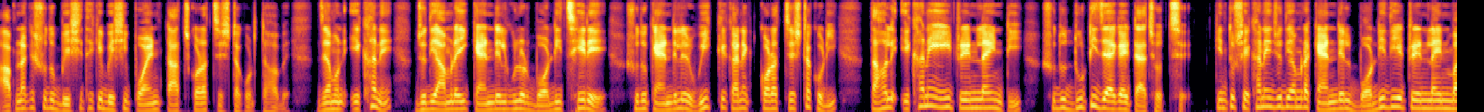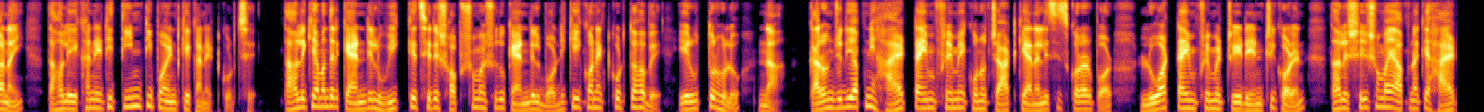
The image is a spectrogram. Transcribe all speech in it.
আপনাকে শুধু বেশি থেকে বেশি পয়েন্ট টাচ করার চেষ্টা করতে হবে। যেমন এখানে যদি আমরা এই ক্যান্ডেলগুলোর বডি ছেড়ে শুধু ক্যান্ডেলের উইককে কানেক্ট করার চেষ্টা করি, তাহলে এখানে এই ট্রেন লাইনটি শুধু দুটি জায়গায় ট্যাচ হচ্ছে। কিন্তু সেখানেই যদি আমরা ক্যান্ডেল বডি দিয়ে ট্রেন লাইন বানাই, তাহলে এখানে এটি তিনটি পয়েন্টকে কানেক্ট করছে। তাহলে কি আমাদের ক্যান্ডেল উইককে ছেড়ে সবসময় শুধু ক্যান্ডেল বডিকেই কানেক্ট করতে হবে? এর উত্তর হলো না। কারণ যদি আপনি হায়ার টাইম ফ্রেমে কোনো চার্টকে অ্যানালিসিস করার পর লোয়ার টাইম ফ্রেমে ট্রেড এন্ট্রি করেন, তাহলে সেই সময় আপনাকে হায়ার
